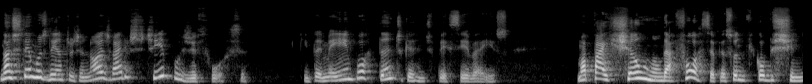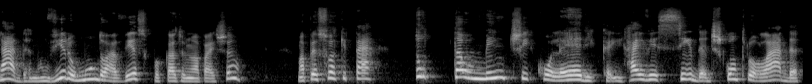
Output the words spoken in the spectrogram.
nós temos dentro de nós vários tipos de força, que também é importante que a gente perceba isso. Uma paixão não dá força, a pessoa não fica obstinada, não vira o mundo ao avesso por causa de uma paixão. Uma pessoa que está totalmente colérica, enraivecida, descontrolada,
